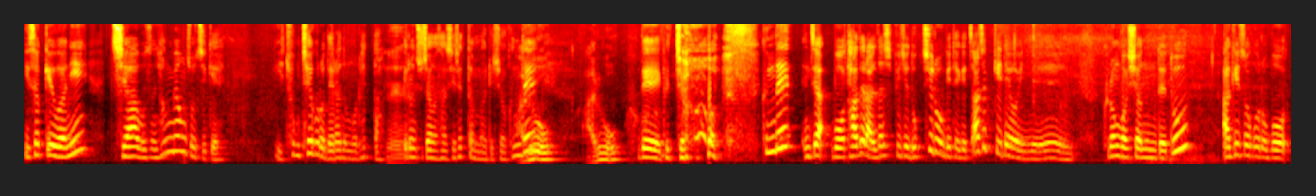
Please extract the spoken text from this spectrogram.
이석기 의원이 지하 무슨 혁명 조직에 이 총책으로 내라 눈물을 했다 네. 이런 주장을 사실 했단 말이죠. 근데 아르오 아르오 네, 그쵸. 근데 이제 뭐 다들 알다시피 이제 녹취록이 되게 짜집기 되어 있는 그런 것이었는데도 악의적으로 뭐,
